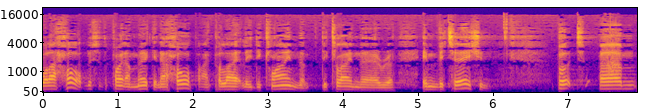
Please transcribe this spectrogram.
well, I hope, this is the point I'm making, I hope I politely decline them, decline their uh, invitation. But um,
